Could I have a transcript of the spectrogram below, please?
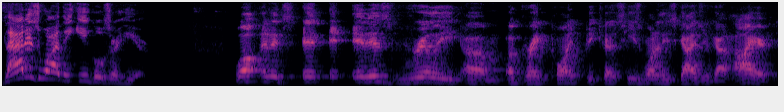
That is why the Eagles are here. Well, and it's it, it, it is really um, a great point because he's one of these guys who got hired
